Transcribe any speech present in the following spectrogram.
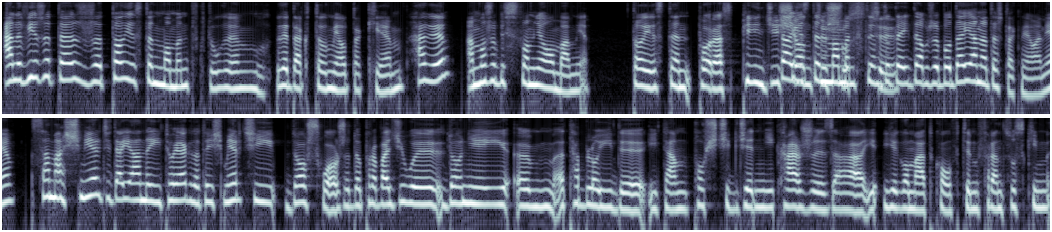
ale wierzę też, że to jest ten moment, w którym redaktor miał takie Harry, a może byś wspomniał o mamie. To jest ten po raz 56. To jest ten moment w tym tutaj dobrze, bo Diana też tak miała, nie? Sama śmierć Diany i to, jak do tej śmierci doszło, że doprowadziły do niej um, tabloidy i tam pościg dziennikarzy za jego matką w tym francuskim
